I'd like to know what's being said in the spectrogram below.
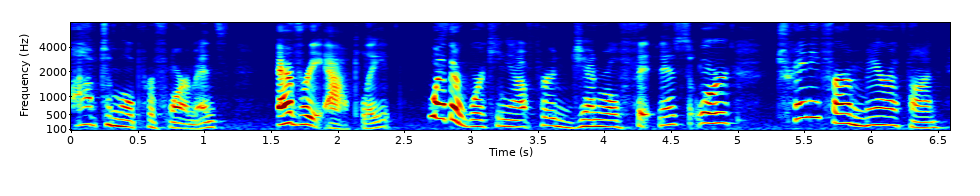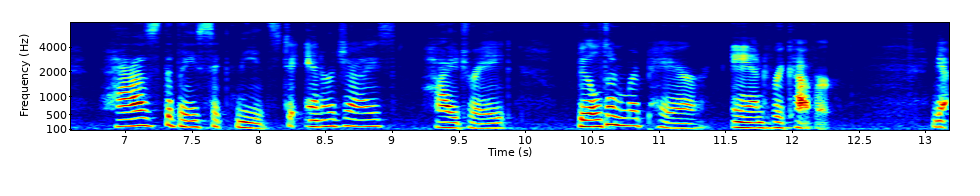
optimal performance, every athlete, whether working out for general fitness or training for a marathon, has the basic needs to energize, hydrate, build and repair, and recover. Now,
